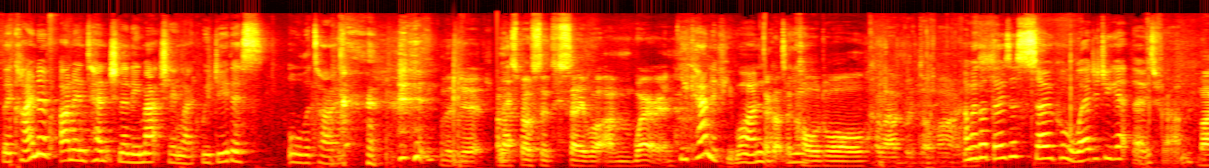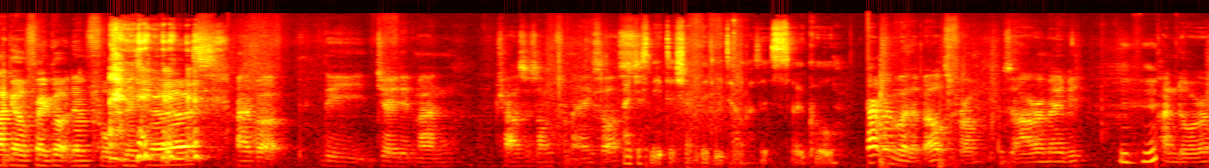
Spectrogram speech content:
They're kind of unintentionally matching, like we do this all the time. Legit. Am I supposed to say what I'm wearing? You can if you want. I got the Cold Wall collab with Dot Oh my god, those are so cool. Where did you get those from? My girlfriend got them for Christmas. I got the Jaded Man trousers on from ASOS. I just need to show the detail because it's so cool. I can't remember where the belt's from. Zara maybe. Mm -hmm. Pandora,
